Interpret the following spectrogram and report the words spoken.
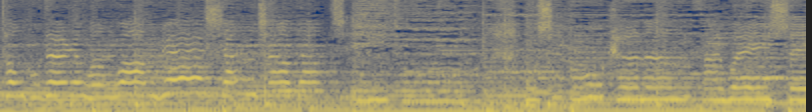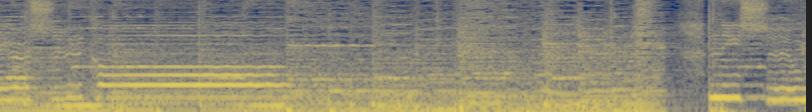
痛苦的人，往往越想找到寄托。不是不可能再为谁而失控。你是我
